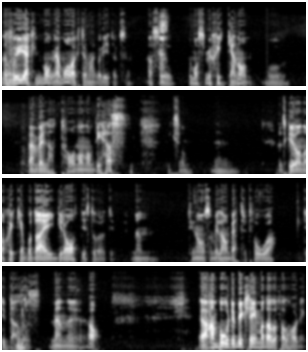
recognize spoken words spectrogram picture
De får ju jäkligt många målvakter om han går dit också. Alltså, då måste de ju skicka någon. Och vem vill ta någon av deras, liksom. Eh, det skulle vara någon skicka Bodaj gratis då, typ. Men till någon som vill ha en bättre tvåa. Typ Dallas. Men, eh, ja. ja. Han borde bli claimad i alla fall, Harding.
